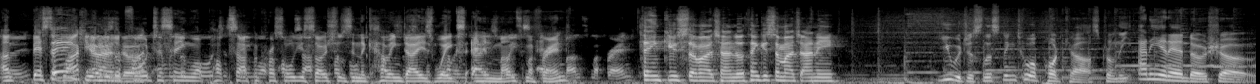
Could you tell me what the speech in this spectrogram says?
Um, best Thank of luck, you, and we look forward to seeing what pops up across all your socials in the coming days, weeks, and months, my friend. Thank you so much, Andrew. Thank you so much, Annie. You were just listening to a podcast from the Annie and Ando Show.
